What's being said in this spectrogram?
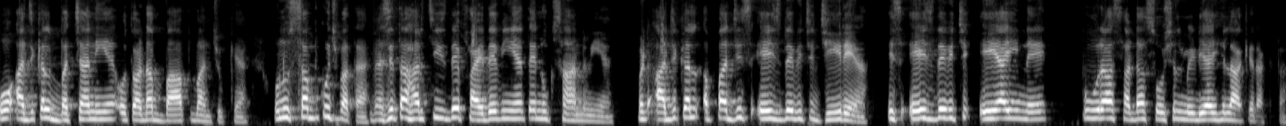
ਉਹ ਅੱਜ ਅੱਜਕੱਲ ਬੱਚਾ ਨਹੀਂ ਹੈ, ਉਹ ਤੁਹਾਡਾ ਬਾਪ ਬਣ ਚੁੱਕਿਆ ਹੈ। ਉਹਨੂੰ ਸਭ ਕੁਝ ਪਤਾ ਹੈ। ਵੈਸੇ ਤਾਂ ਹਰ ਚੀਜ਼ ਦੇ ਫਾਇਦੇ ਵੀ ਹੈ ਤੇ ਨੁਕਸਾਨ ਵੀ ਹੈ ਬਟ ਅੱਜ ਅੱਜਕੱਲ ਆਪਾਂ ਜਿਸ ਏਜ ਦੇ ਵਿੱਚ ਜੀ ਰਹੇ ਹਾਂ, ਇਸ ਏਜ ਦੇ ਵਿੱਚ AI ਨੇ ਪੂਰਾ ਸਾਡਾ ਸੋਸ਼ਲ ਮੀਡੀਆ ਹੀ ਹਿਲਾ ਕੇ ਰੱਖਤਾ।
